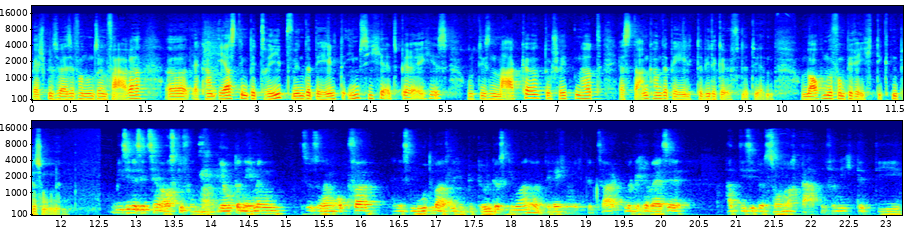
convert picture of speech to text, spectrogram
beispielsweise von unserem Fahrer. Äh, er kann erst im Betrieb, wenn der Behälter im Sicherheitsbereich ist und diesen Marker durchschritten hat, erst dann kann der Behälter wieder geöffnet werden. Und auch nur von berechtigten Personen. Wie Sie das jetzt herausgefunden haben, Ihr Unternehmen ist sozusagen Opfer eines mutmaßlichen Betrügers geworden und die Rechnung nicht bezahlt. Möglicherweise hat diese Person auch Daten vernichtet, die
